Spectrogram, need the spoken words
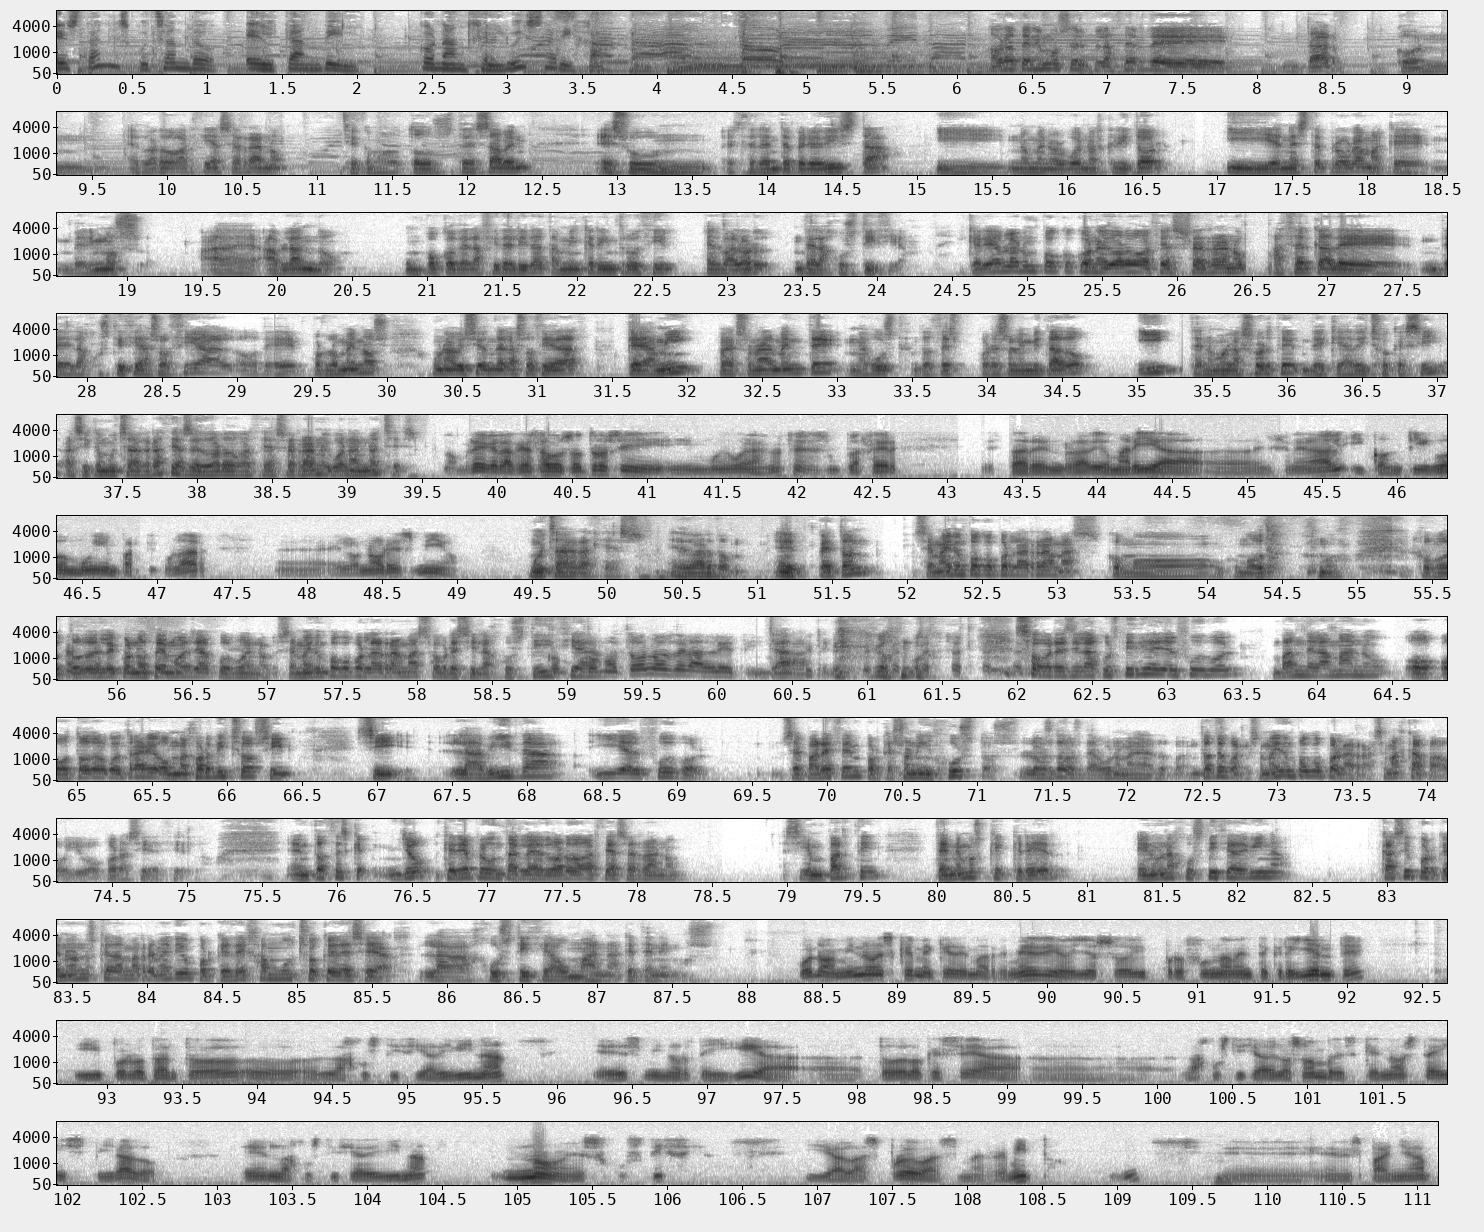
Están escuchando El Candil con Ángel Luis Arija. Ahora tenemos el placer de contar con Eduardo García Serrano, que como todos ustedes saben es un excelente periodista y no menos bueno escritor. Y en este programa que venimos eh, hablando un poco de la fidelidad, también quería introducir el valor de la justicia. Quería hablar un poco con Eduardo García Serrano acerca de, de, la justicia social o de, por lo menos, una visión de la sociedad que a mí personalmente me gusta. Entonces, por eso lo he invitado y tenemos la suerte de que ha dicho que sí. Así que muchas gracias, Eduardo García Serrano, y buenas noches. Hombre, gracias a vosotros y, y muy buenas noches. Es un placer estar en Radio María uh, en general y contigo muy en particular. Uh, el honor es mío. Muchas gracias, Eduardo. Eh, Petón se me ha ido un poco por las ramas, como, como, como, como, todos le conocemos ya, pues bueno, se me ha ido un poco por las ramas sobre si la justicia... Como, como todos los del Atleti. Ya, sobre si la justicia y el fútbol van de la mano, o, o todo lo contrario, o mejor dicho, si, si la vida y el fútbol se parecen porque son injustos los dos, de alguna manera. Entonces, bueno, se me ha ido un poco por la ramas, se me ha escapado vivo, por así decirlo. Entonces, que, yo quería preguntarle a Eduardo García Serrano si en parte tenemos que creer en una justicia divina casi porque no nos queda más remedio, porque deja mucho que desear la justicia humana que tenemos. Bueno, a mí no es que me quede más remedio, yo soy profundamente creyente y por lo tanto uh, la justicia divina es mi norte y guía. Uh, todo lo que sea uh, la justicia de los hombres que no esté inspirado en la justicia divina no es justicia. Y a las pruebas me remito. Eh, en España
